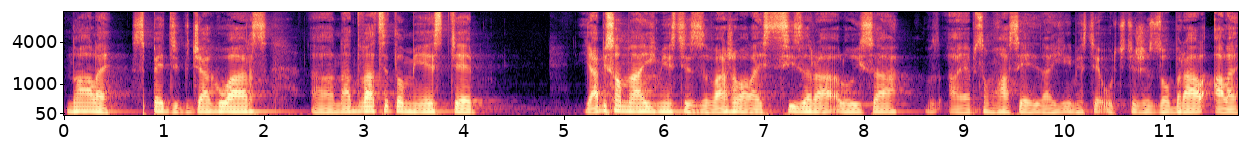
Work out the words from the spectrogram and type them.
No ale späť k Jaguars na 20. mieste. Ja by som na ich mieste zvažoval aj Cizera Luisa a ja by som ho asi aj na ich mieste určite že zobral, ale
